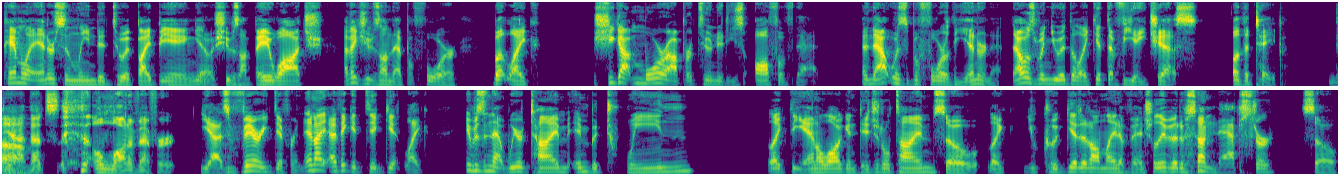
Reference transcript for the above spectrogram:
Pamela Anderson leaned into it by being, you know, she was on Baywatch. I think she was on that before, but like she got more opportunities off of that. And that was before the internet. That was when you had to like get the VHS of the tape. Yeah, Um, that's a lot of effort. Yeah, it's very different. And I, I think it did get like it was in that weird time in between like the analog and digital time. So like you could get it online eventually, but it was on Napster. So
